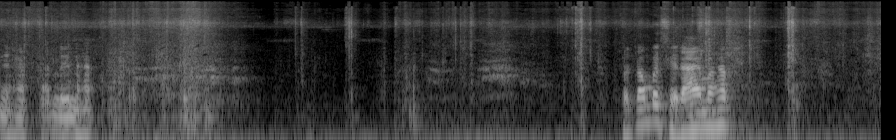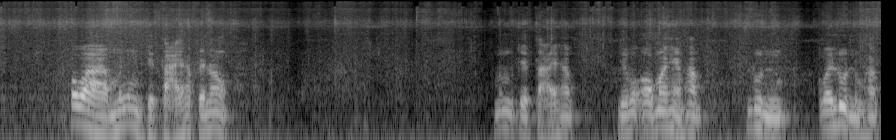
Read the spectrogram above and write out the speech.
นี่ยครับตัดเลยนะฮะเราต้องไปเสียดายมั้งครับ เพราะว่ามันมันจะตายครับไปน้อง มันมันจะตายครับ เดี๋ยวมันออกมาแหมครับ รุ่นไว้รุ่นครับ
